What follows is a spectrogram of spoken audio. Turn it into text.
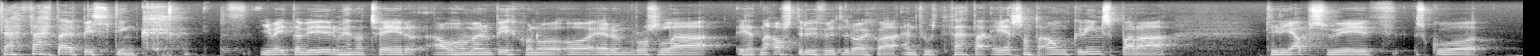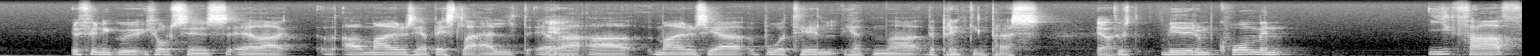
þetta, er bylting ég veit að við erum hérna tveir áhugamenn um Bitcoin og, og erum rosalega hérna, ástriðufullir og eitthvað en þú veist, þetta er samt án gríns bara til jafs við sko uppfinningu hjólsins eða að maðurinn sé að beisla eld eða Já. að maðurinn sé að búa til hérna, the printing press. Þú veist, við erum komin í það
